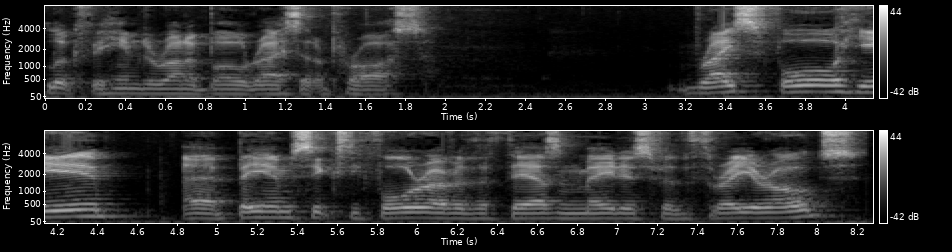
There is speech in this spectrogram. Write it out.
look for him to run a bold race at a price. Race four here, uh, BM64 over the 1,000 metres for the three year olds.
